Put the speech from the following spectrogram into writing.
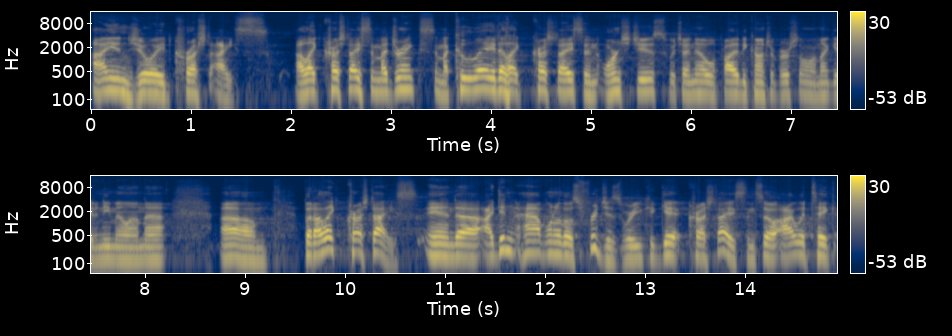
I enjoyed crushed ice. I like crushed ice in my drinks and my Kool Aid. I like crushed ice and orange juice, which I know will probably be controversial. I might get an email on that. Um, but I like crushed ice. And uh, I didn't have one of those fridges where you could get crushed ice. And so I would take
